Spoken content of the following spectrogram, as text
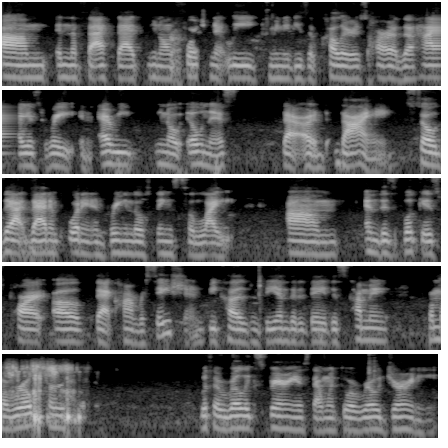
um, and the fact that you know unfortunately communities of colors are the highest rate in every you know illness that are dying. So that that important and bringing those things to light um, and this book is part of that conversation because at the end of the day this coming from a real person with a real experience that went through a real journey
